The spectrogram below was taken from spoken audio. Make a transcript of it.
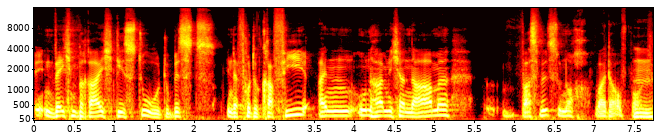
äh, in welchem Bereich gehst du? Du bist in der Fotografie ein unheimlicher Name. Was willst du noch weiter aufbauen mhm.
